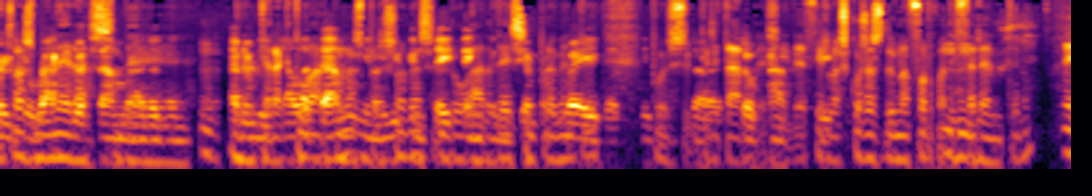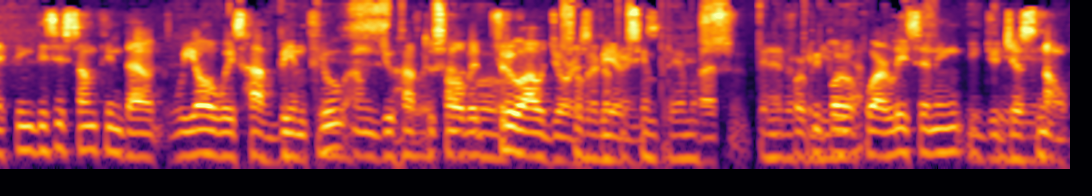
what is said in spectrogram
otras maneras de, de, interactuar con las personas en lugar de simplemente pues, gritarles y decir las cosas de una forma diferente ¿no? I think this is something that we always have been through and you have to solve it throughout your sobre experience. Lo que siempre hemos But, uh, tenido for que people lidiar, who are listening, you just know.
